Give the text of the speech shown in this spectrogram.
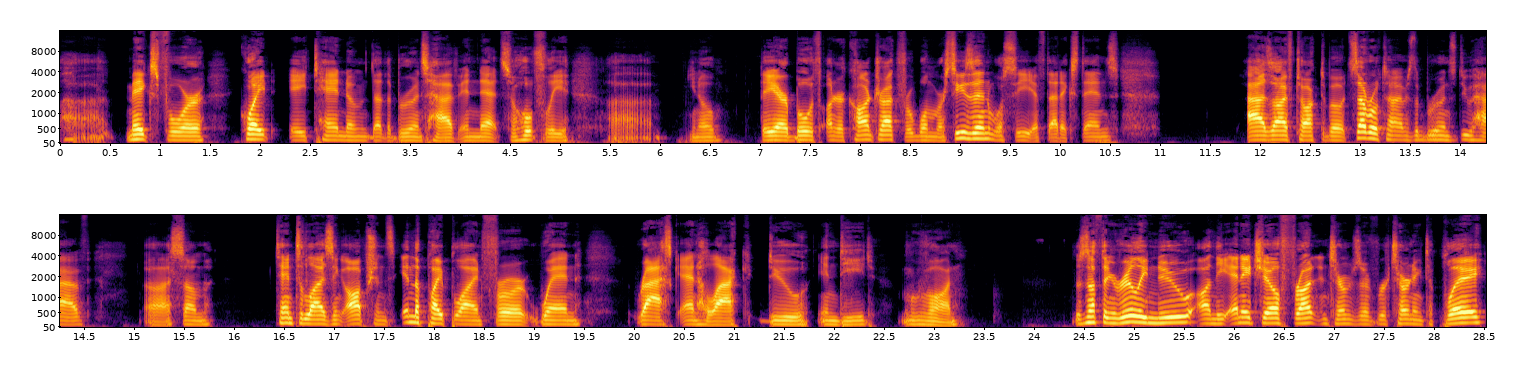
uh, makes for quite a tandem that the Bruins have in net. So hopefully, uh, you know, they are both under contract for one more season. We'll see if that extends. As I've talked about several times, the Bruins do have uh, some tantalizing options in the pipeline for when Rask and Halak do indeed move on. There's nothing really new on the NHL front in terms of returning to play.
